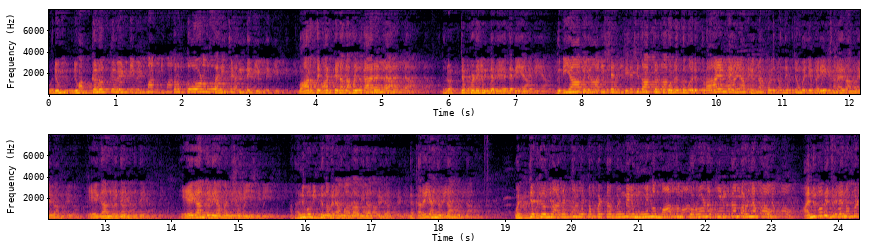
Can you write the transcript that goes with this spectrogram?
ഒരു മക്കൾക്ക് വേണ്ടി ഉമ്മ ഇത്രത്തോളം സഹിച്ചിട്ടുണ്ടെങ്കിൽ വാർദ്ധക്യത്തിൽ അത് അഹങ്കാരല്ല ഇതൊരൊറ്റപ്പെടലിന്റെ വേദനയാണ്. ദുനിയാവിൽ മനുഷ്യൻ രക്ഷിതാക്കൾക്ക് കൊടുക്കുന്ന ഒരു പ്രായം കഴിഞ്ഞാൽ പിന്നെ കൊടുക്കുന്ന ഏറ്റവും വലിയ പരീക്ഷണം ഏതാണെന്നറിയോ? ഏകാന്തതയാണ്. ഏകാന്തതയാ മനുഷ്യരി അത് അനുഭവിക്കുന്നവരാ മാതാപിതാക്കൾ നിങ്ങൾക്കറിയാഞ്ഞിട്ടാ ഒറ്റയ്ക്കൊന്ന് അടച്ചുമൂട്ടപ്പെട്ട റൂമിൽ മൂന്ന് മാസം കൊറോണയ്ക്ക് ഇരിക്കാൻ പറഞ്ഞപ്പോ അനുഭവിച്ചില്ലേ നമ്മൾ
